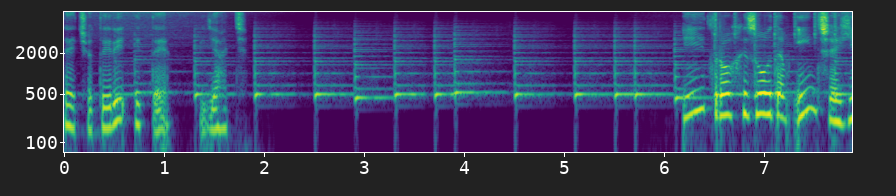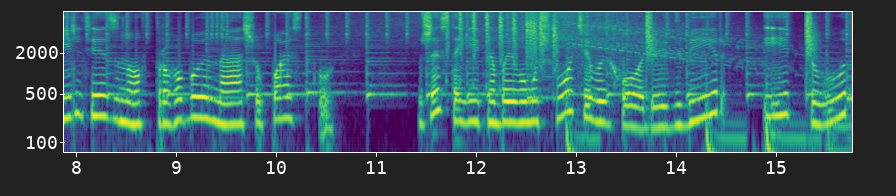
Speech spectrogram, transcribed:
Т4 і Т5. І трохи згодом інша гільдія знов пробує нашу пастку. Вже стоїть на бойовому шмоті, виходить збір, і тут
